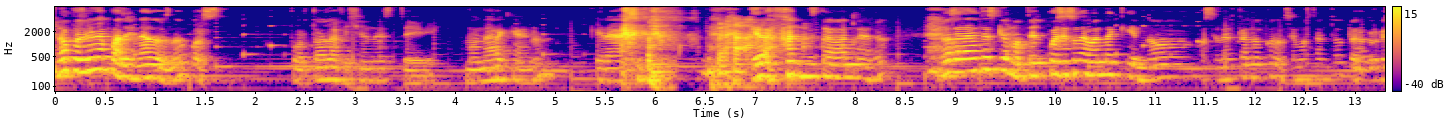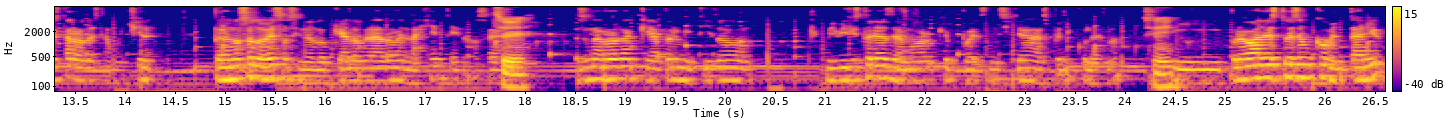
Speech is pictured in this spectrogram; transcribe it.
No, pues bien apadrinados, ¿no? Pues por toda la afición, este, monarca, ¿no? Que era, que era fan de esta banda, ¿no? No, o sea, la neta es que Motel, pues es una banda que no, o sea, la neta no conocemos tanto, pero creo que esta rola está muy chida. Pero no solo eso, sino lo que ha logrado en la gente, ¿no? O sea, Sí, es una rola que ha permitido vivir historias de amor que pues ni siquiera en las películas, ¿no? sí. Y prueba de esto es un comentario,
